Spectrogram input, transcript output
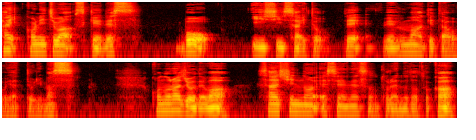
はい、こんにちは、すけです。某 EC サイトで Web マーケターをやっております。このラジオでは、最新の SNS のトレンドだとか、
